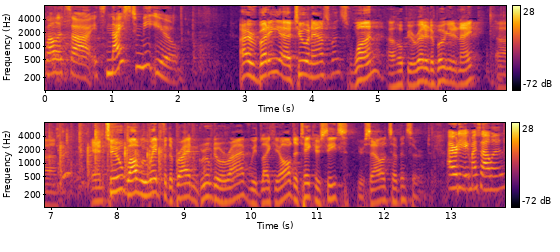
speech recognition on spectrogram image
Well, it's uh, it's nice to meet you. Hi, everybody. Uh, two announcements. One, I hope you're ready to boogie tonight. Uh, and two, while we wait for the bride and groom to arrive, we'd like you all to take your seats. Your salads have been served. I already ate my salad.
